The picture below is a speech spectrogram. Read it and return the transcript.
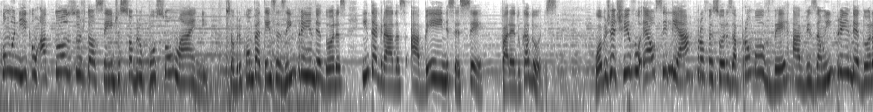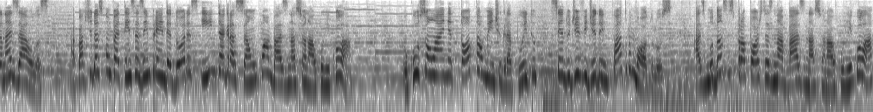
comunicam a todos os docentes sobre o curso online sobre competências empreendedoras integradas à BNCC para educadores. O objetivo é auxiliar professores a promover a visão empreendedora nas aulas, a partir das competências empreendedoras e integração com a Base Nacional Curricular. O curso online é totalmente gratuito, sendo dividido em quatro módulos: as mudanças propostas na Base Nacional Curricular,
